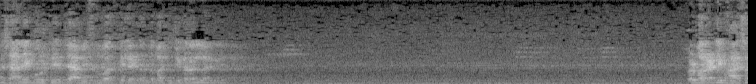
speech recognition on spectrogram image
अशा अनेक गोष्टी आहेत ज्या आम्ही सुरुवात केल्यानंतर बाकीचे करायला लागले. पण मराठी भाषा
